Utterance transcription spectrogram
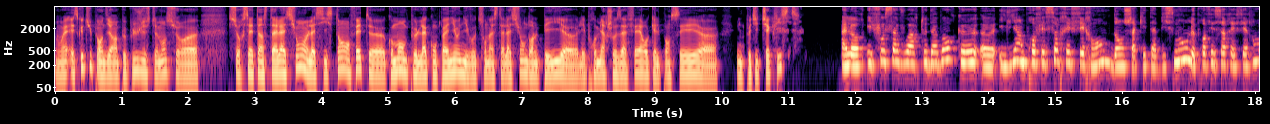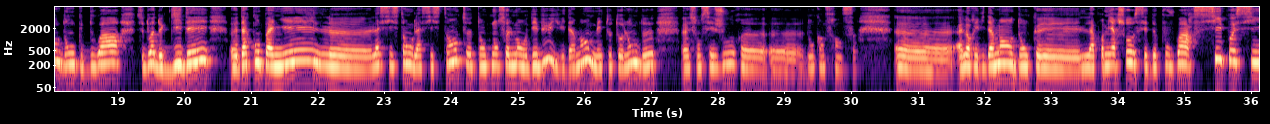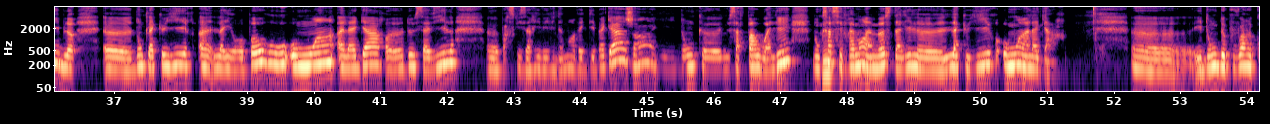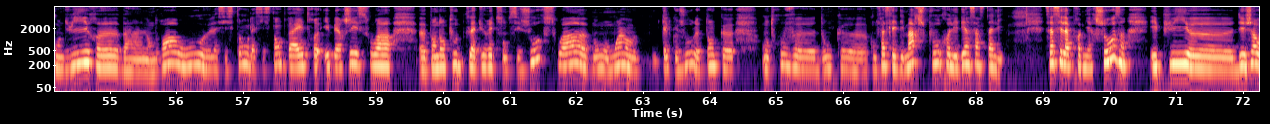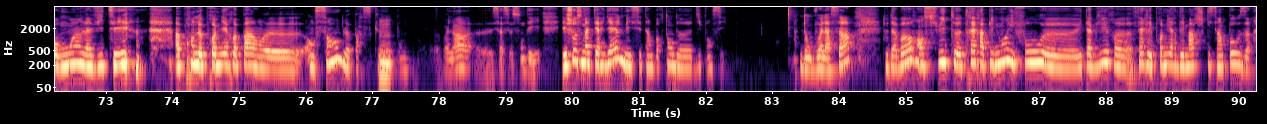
Ouais, est-ce que tu peux en dire un peu plus justement sur, heu, sur cette installation? L'assistant, en fait, heu, comment on peut l'accompagner au niveau de son installation dans le pays? Les premières choses à faire, auxquelles penser, une petite checklist? Alors, il faut savoir tout d'abord que, heu, il y a un professeur référent dans chaque établissement. Le professeur référent donc doit se doit de guider, heu, d'accompagner l'assistant ou l'assistante, donc non seulement au début évidemment, mais tout au long de, heu, son séjour, donc en France. Alors évidemment donc, la première chose, c'est de pouvoir, si possible, donc l'accueillir à l'aéroport ou au moins à la gare, de sa ville, heu, parce qu'ils arrivent évidemment avec des bagages, hein, et donc heu, ils ne savent pas où aller. Donc ça, Mmh. c'est vraiment un must d'aller le l'accueillir au moins à la gare. Heu et donc de pouvoir conduire, heu, ben, l'endroit où, heu, l'assistant ou l'assistante va être hébergé soit, pendant toute la durée de son séjour, soit, bon, au moins, quelques jours, le temps qu'on trouve, donc qu'on fasse les démarches pour l'aider à s'installer. Ça, c'est la première chose et puis, déjà au moins l'inviter à prendre le premier repas en, ensemble parce que Mmh. bon, voilà, heu, ça ce sont des des choses matérielles, mais c'est important d'y penser. Donc voilà ça, tout d'abord. Ensuite, heu, très rapidement, il faut, heu, établir, faire les premières démarches qui s'imposent.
